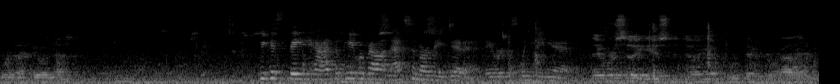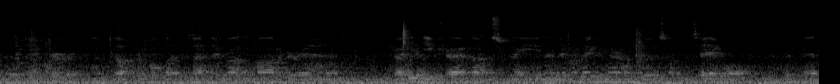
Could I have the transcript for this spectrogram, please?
we're not doing this? Because they had the paper ballot next and or they didn't, they were just leaving it. They were so used to doing it with paper ballots that they were uncomfortable by the time they brought the monitor in and tried to keep track on the screen, and they were making their own notes on the table, and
